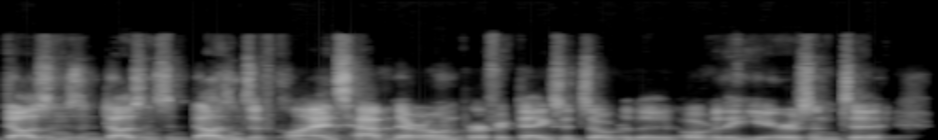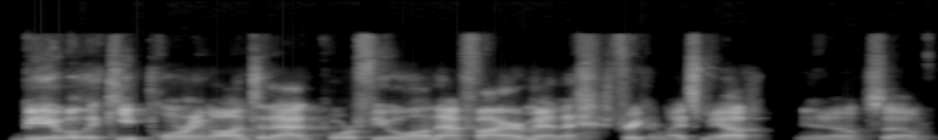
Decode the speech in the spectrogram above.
dozens and dozens and dozens of clients have their own perfect exits over the over the years. And to be able to keep pouring onto that pour fuel on that fire man that freaking lights me up you know? So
